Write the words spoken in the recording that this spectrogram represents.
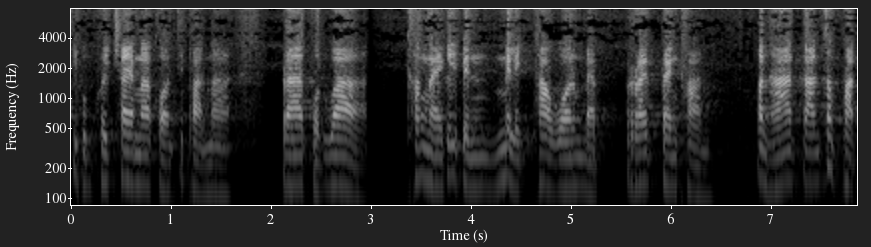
ที่ผมเคยใช้มาก่อนที่ผ่านมา ปรากฏว่าข้างในก็จะเป็นแม่เหล็กทาวรแบบไร้แปลงถ่าน ปัญหาการสัมผัส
